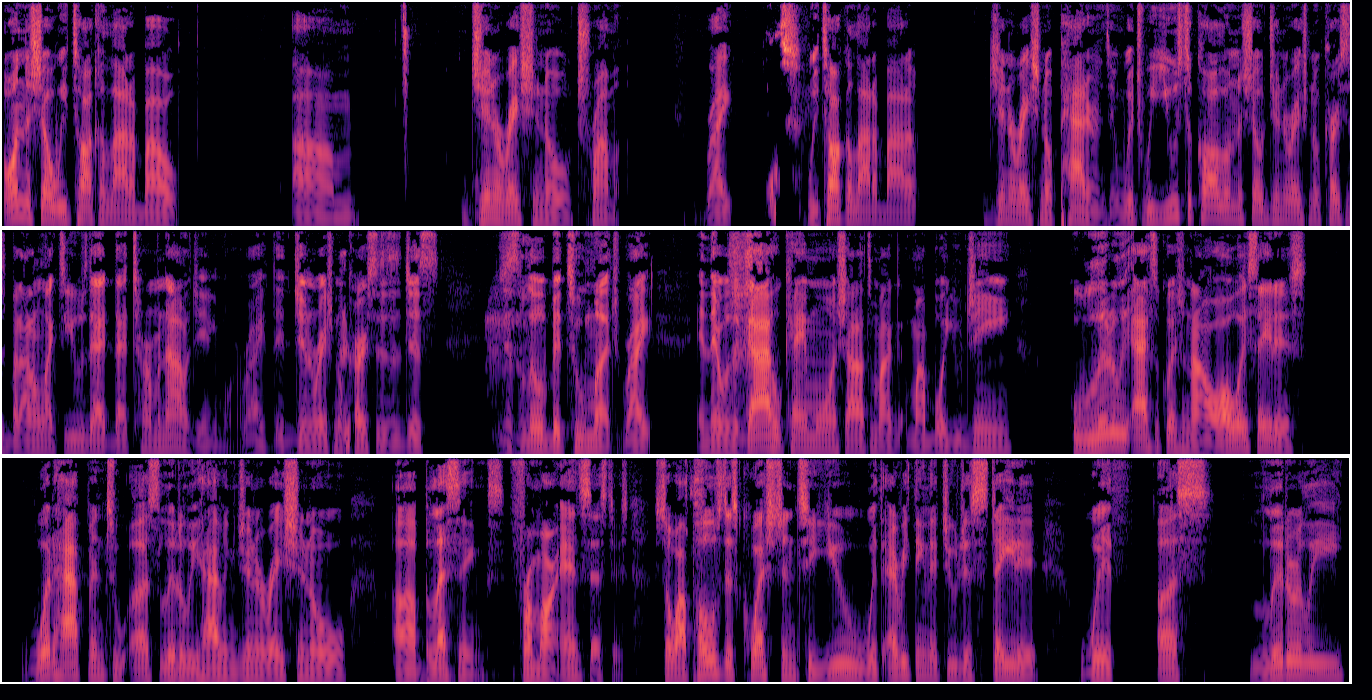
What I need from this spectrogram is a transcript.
on the show we talk a lot about um generational trauma, right? Yes. We talk a lot about generational patterns in which we used to call on the show generational curses, but I don't like to use that that terminology anymore, right? The generational curses is just just a little bit too much, right? And there was a guy who came on, shout out to my my boy Eugene, who literally asked the question, I'll always say this, what happened to us literally having generational uh, blessings from our ancestors? So I pose this question to you with everything that you just stated, with us literally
